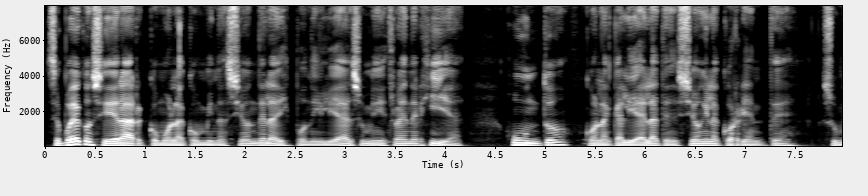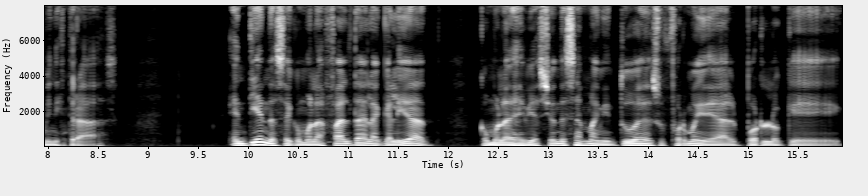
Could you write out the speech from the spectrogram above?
Se puede considerar como la combinación de la disponibilidad del suministro de energía junto con la calidad de la tensión y la corriente suministradas. Entiéndase como la falta de la calidad, como la desviación de esas magnitudes de su forma ideal, por lo que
